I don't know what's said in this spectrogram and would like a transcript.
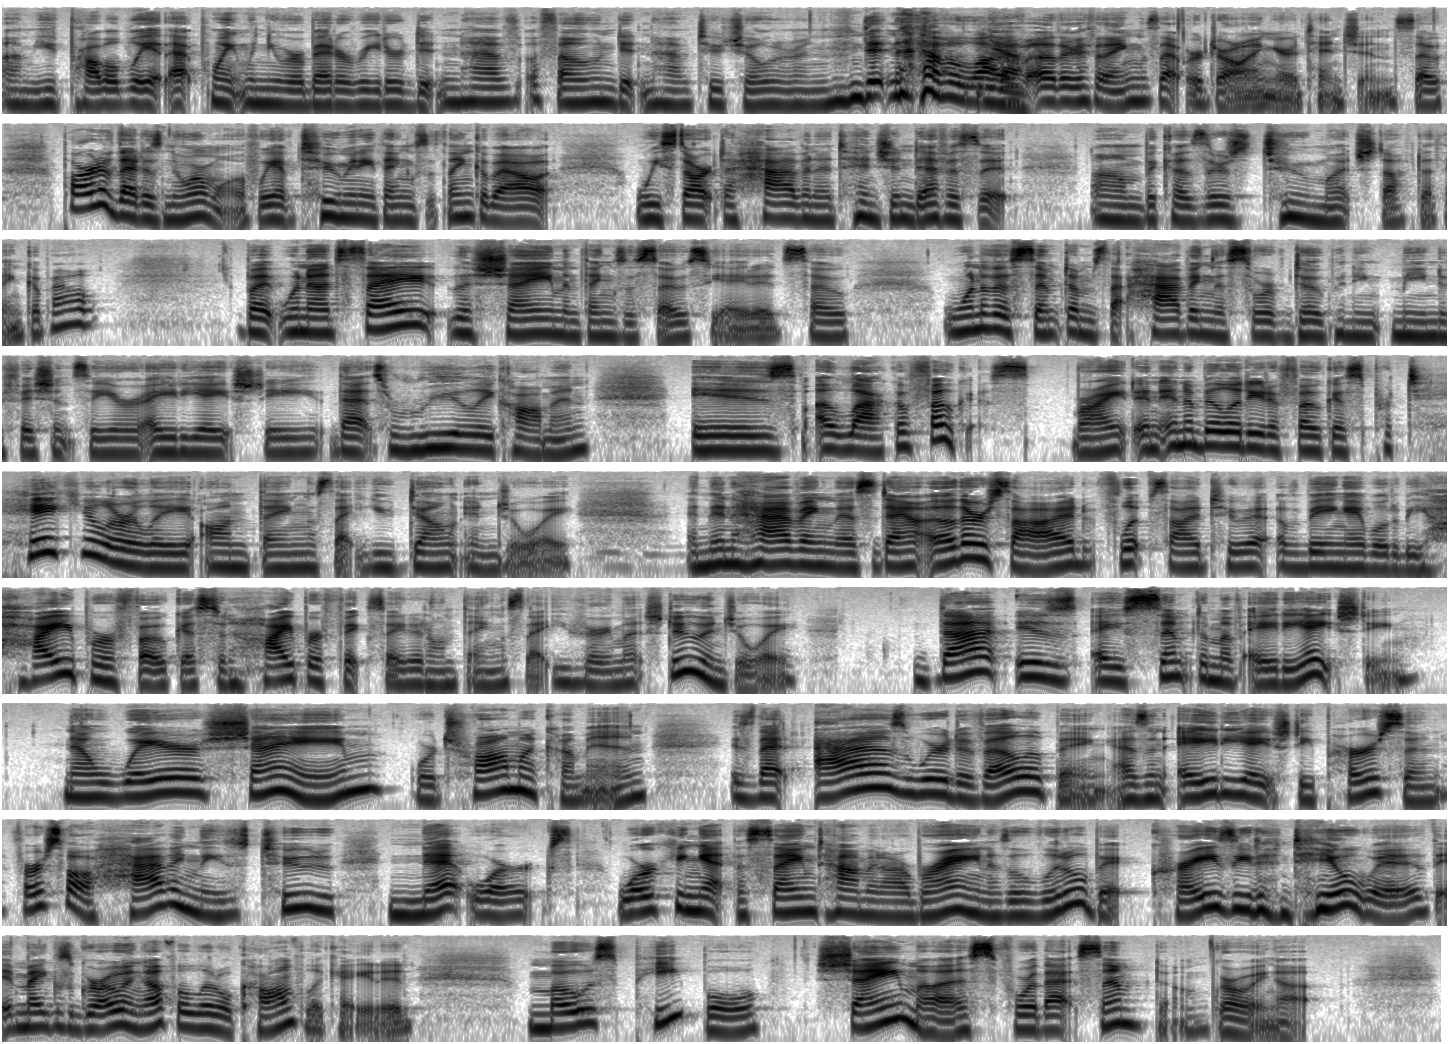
Um, you'd probably at that point when you were a better reader didn't have a phone, didn't have two children, didn't have a lot yeah. of other things that were drawing your attention. So part of that is normal. If we have too many things to think about, we start to have an attention deficit um, because there's too much stuff to think about. But when I'd say the shame and things associated, so one of the symptoms that having this sort of dopamine deficiency or ADHD that's really common is a lack of focus, right? An inability to focus, particularly on things that you don't enjoy. And then having this down other side, flip side to it, of being able to be hyper focused and hyper fixated on things that you very much do enjoy. That is a symptom of ADHD. Now, where shame or trauma come in is that as we're developing as an ADHD person, first of all, having these two networks working at the same time in our brain is a little bit crazy to deal with. It makes growing up a little complicated. Most people shame us for that symptom growing up.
